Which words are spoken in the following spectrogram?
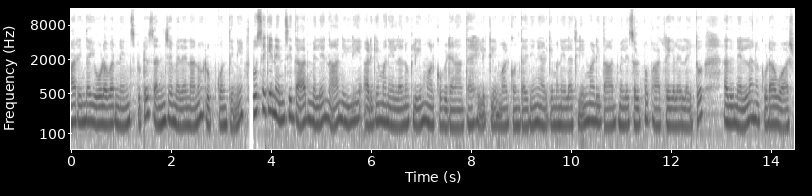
ಆರರಿಂದ ಏಳು ಅವರ್ ನೆನೆಸ್ಬಿಟ್ಟು ಸಂಜೆ ಮೇಲೆ ನಾನು ರುಬ್ಕೊತೀನಿ. ದೋಸೆಗೆ ನಾನು ಇಲ್ಲಿ ಅಡುಗೆ ಮನೆ ಎಲ್ಲನೂ ಕ್ಲೀನ್ ಮಾಡ್ಕೊಬಿಡೋಣ ಅಂತ ಹೇಳಿ ಕ್ಲೀನ್ ಮಾಡ್ಕೊತಾ ಇದ್ದೀನಿ. ಅಡುಗೆ ಮನೆ ಎಲ್ಲ ಕ್ಲೀನ್ ಮಾಡಿದ್ದಾದಮೇಲೆ ಸ್ವಲ್ಪ ಪಾತ್ರೆಗಳೆಲ್ಲ ಇತ್ತು. ಅದನ್ನೆಲ್ಲನೂ ಕೂಡ ವಾಶ್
